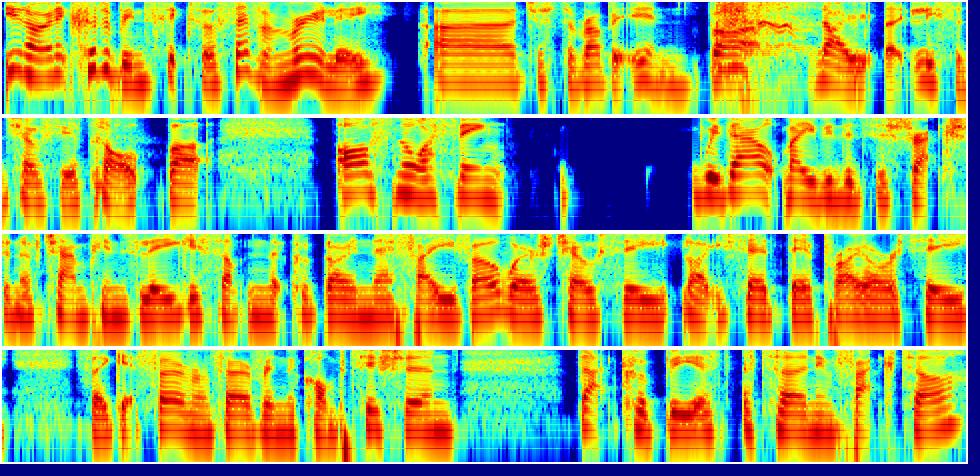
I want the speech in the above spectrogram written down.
you know, and it could have been six or seven, really, uh, just to rub it in. But no, listen, Chelsea are top. But Arsenal, I think, without maybe the distraction of Champions League, is something that could go in their favour. Whereas Chelsea, like you said, their priority, if they get further and further in the competition, that could be a, a turning factor.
